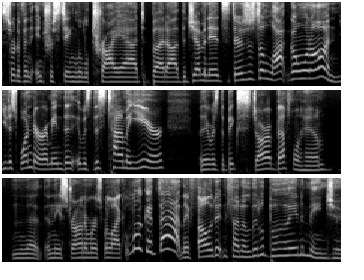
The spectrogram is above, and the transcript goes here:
sort of an interesting little triad. But uh, the Geminids, there's just a lot going on. You just wonder. I mean, the, it was this time of year where there was the big star of Bethlehem, and the, and the astronomers were like, "Look at that!" And they followed it and found a little boy in a manger.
